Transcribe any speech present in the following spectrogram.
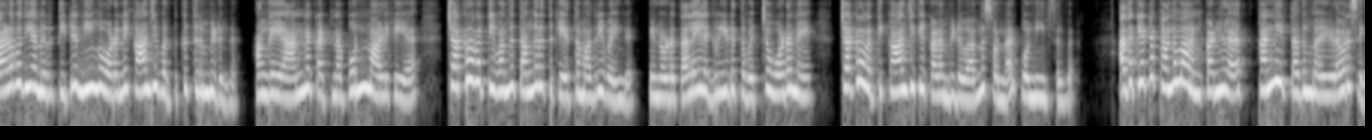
தளபதியா நிறுத்திட்டு நீங்க உடனே காஞ்சிபுரத்துக்கு திரும்பிடுங்க. அங்க என் அண்ணன் கட்டின பொன் மாளிகைய சக்கரவர்த்தி வந்து தங்குறதுக்கு ஏத்த மாதிரி வைங்க. என்னோட தலையில கிரீடத்தை வச்ச உடனே சக்கரவர்த்தி காஞ்சிக்கு கிளம்பிடுவார்னு சொன்னார் பொன்னியின் செல்வர். அதை கேட்ட கந்தமாறன் கண்ணில் கண்ணீர் ததும்ப இளவரசே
